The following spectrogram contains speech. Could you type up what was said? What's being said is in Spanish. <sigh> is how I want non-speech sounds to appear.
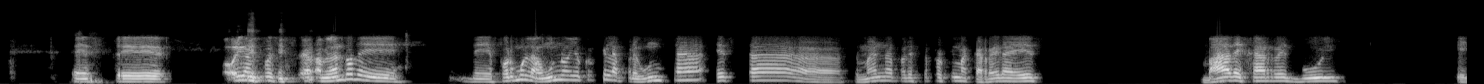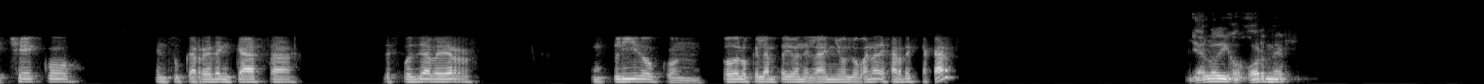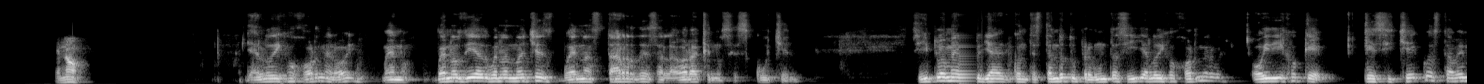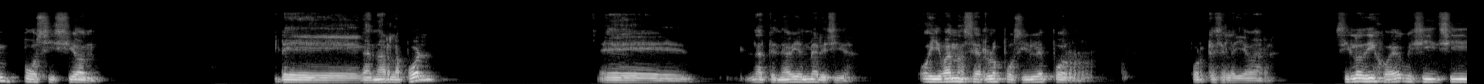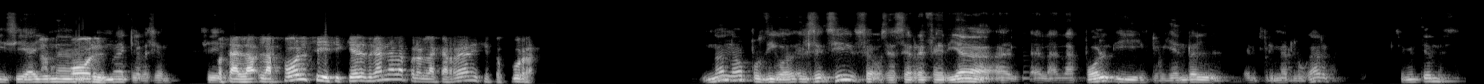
Este, oigan, <laughs> pues hablando de, de Fórmula 1, yo creo que la pregunta esta semana para esta próxima carrera es, ¿va a dejar Red Bull que Checo en su carrera en casa, después de haber cumplido con todo lo que le han pedido en el año, ¿lo van a dejar destacar? Ya lo dijo Horner. Que no. Ya lo dijo Horner hoy. Bueno, buenos días, buenas noches, buenas tardes a la hora que nos escuchen. Sí, Plomer, ya contestando tu pregunta, sí, ya lo dijo Horner, güey. Hoy dijo que, que si Checo estaba en posición de ganar la pole, eh, la tenía bien merecida. O iban a hacer lo posible por porque se la llevara. Sí lo dijo, ¿eh? Sí, sí, sí, hay una, una, declaración. O sea, la, la pole, sí, si quieres, gánala, pero la carrera ni se te ocurra. No, no, pues digo, sí, o sea, se refería a, la, la, pole incluyendo el, primer lugar, güey. ¿Sí me entiendes?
